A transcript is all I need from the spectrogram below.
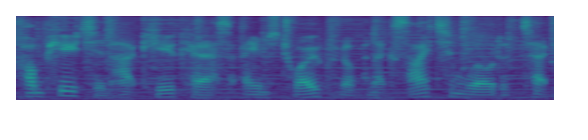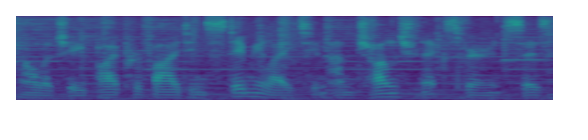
Computing at QKS aims to open up an exciting world of technology by providing stimulating and challenging experiences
